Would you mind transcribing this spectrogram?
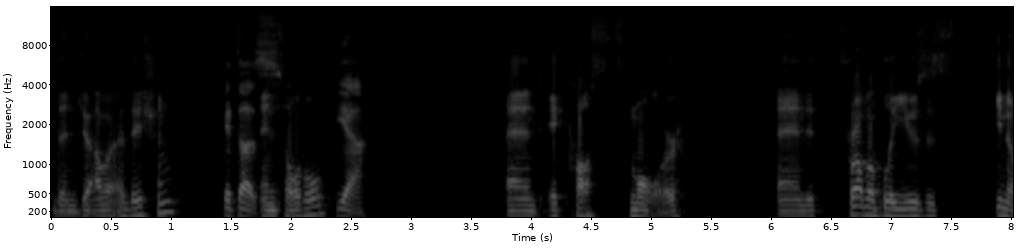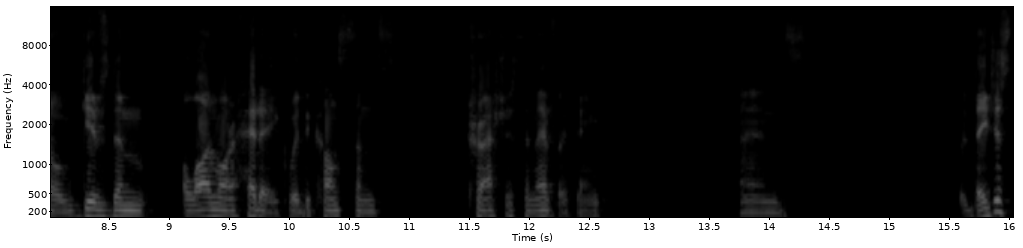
than Java Edition It does. in total, yeah. And it costs more, and it probably uses, you know, gives them a lot more headache with the constant crashes and everything, and they just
